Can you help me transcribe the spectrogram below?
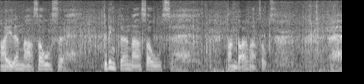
à Island en sauce, euh, Kiddington en sauce, euh, Thunder en sauce. Euh,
